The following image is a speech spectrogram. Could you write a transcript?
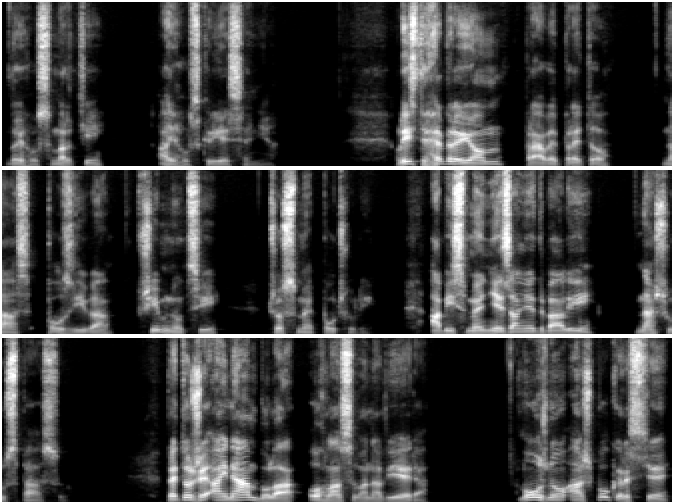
do jeho smrti a jeho vzkriesenia. List Hebrejom práve preto nás pozýva všimnúť si, čo sme počuli, aby sme nezanedbali našu spásu. Pretože aj nám bola ohlasovaná viera. Možno až po krste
